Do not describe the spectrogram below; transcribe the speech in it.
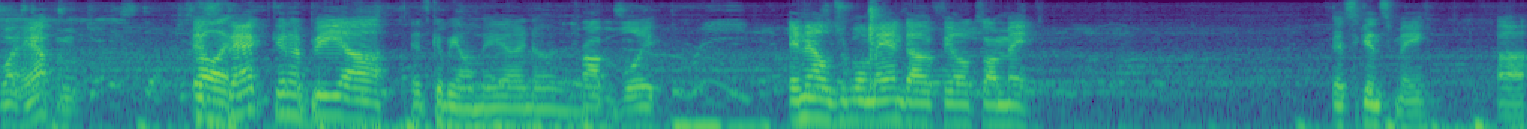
What happened? take any step. Just Is Call that gonna be uh It's gonna be on me. I know. that. probably? Ineligible man downfield. It's on me. It's against me. Uh,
